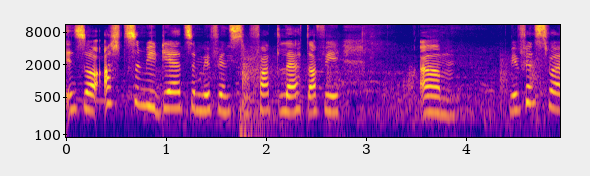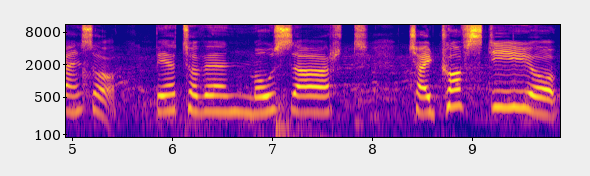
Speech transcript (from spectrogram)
eins og allt sem ég get sem ég finnst fallegt af því um, mér finnst það eins og Beethoven, Mozart, Tchaikovsky og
